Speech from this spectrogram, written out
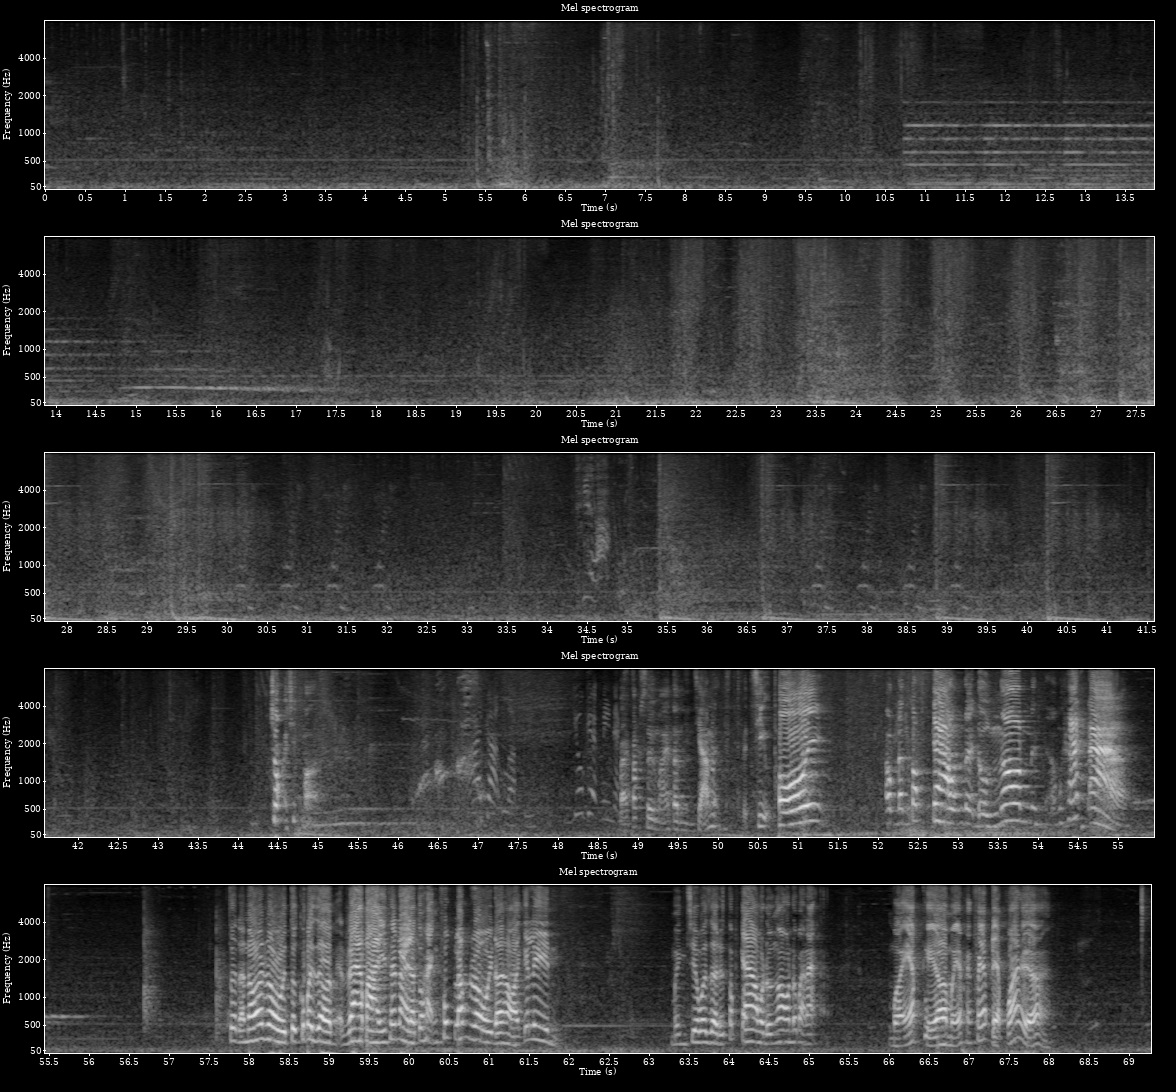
Chọi chết mở. Bài pháp sư mà ai tầm nhìn chán lại Phải chịu thôi. Ông đánh tóc cao, ông đợi đồ ngon Ông hát à? Tôi đã nói rồi, tôi có bao giờ ra bài như thế này là tôi hạnh phúc lắm rồi. Đòi hỏi cái lìn. Mình chưa bao giờ được tóc cao mà đồ ngon đâu bạn ạ. MF kìa, MF kháng phép đẹp quá kìa.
